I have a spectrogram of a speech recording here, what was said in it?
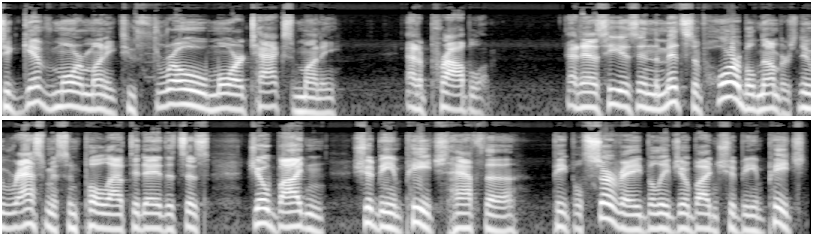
to give more money, to throw more tax money at a problem. And as he is in the midst of horrible numbers, new Rasmussen poll out today that says Joe Biden should be impeached. Half the people surveyed believe Joe Biden should be impeached.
